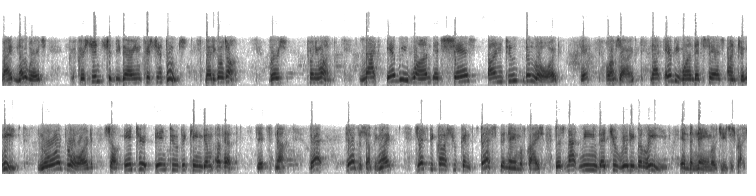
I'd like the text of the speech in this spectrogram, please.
Right? In other words, a Christian should be bearing Christian fruits. But it goes on. Verse 21. Not everyone that says unto the Lord, okay, oh, I'm sorry, not everyone that says unto me, Lord, Lord, shall enter into the kingdom of heaven. Okay? Now, that tells us something, right? Just because you confess the name of Christ does not mean that you really believe in the name of Jesus Christ.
